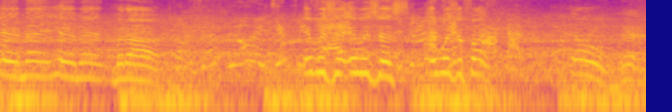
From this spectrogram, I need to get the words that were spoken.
Yeah, man, yeah, man. But uh, it was, it was just, it was a fight. Yo, Yeah,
